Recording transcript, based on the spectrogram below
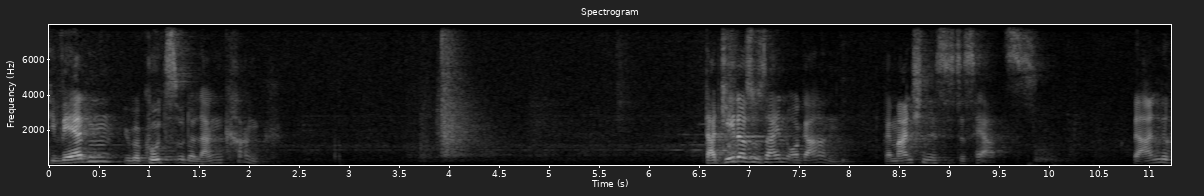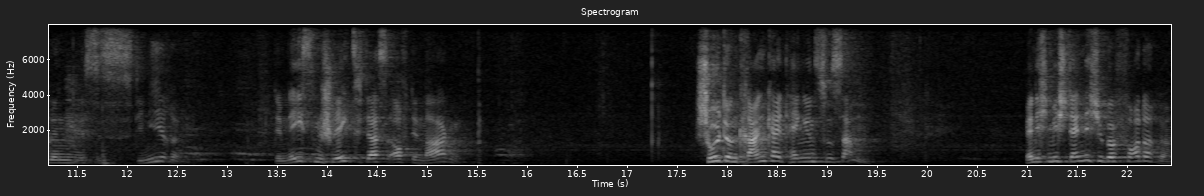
die werden über kurz oder lang krank. Da hat jeder so sein Organ. Bei manchen ist es das Herz, bei anderen ist es die Niere. Dem nächsten schlägt sich das auf den Magen. Schuld und Krankheit hängen zusammen. Wenn ich mich ständig überfordere,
